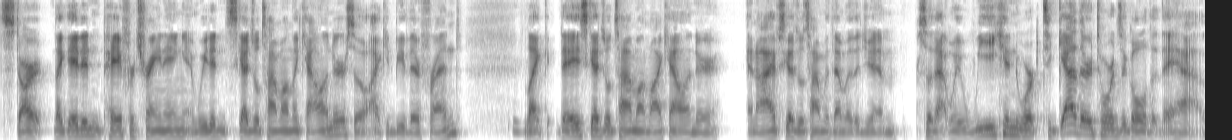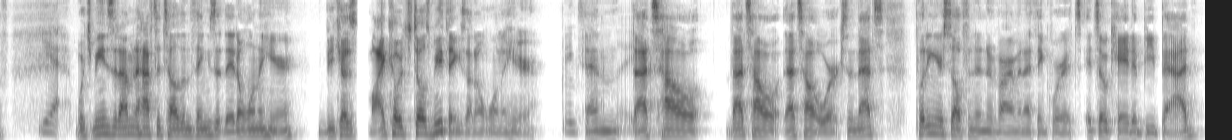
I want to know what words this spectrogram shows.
start, like they didn't pay for training and we didn't schedule time on the calendar so I could be their friend. Mm-hmm. Like they scheduled time on my calendar and I have scheduled time with them at the gym so that way we can work together towards a goal that they have yeah which means that I'm going to have to tell them things that they don't want to hear because my coach tells me things I don't want to hear. exactly And that's how that's how that's how it works. And that's putting yourself in an environment I think where it's it's okay to be bad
